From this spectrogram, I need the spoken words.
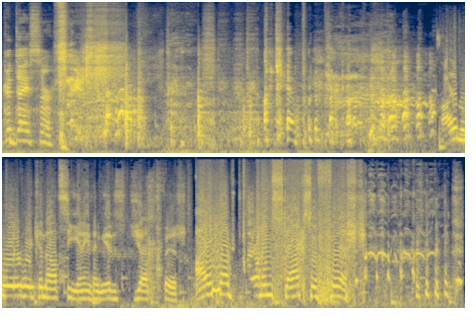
Good day, sir. I can't put it back up. I literally cannot see anything. It's just fish. I have 20 stacks of fish.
